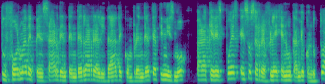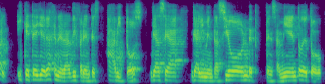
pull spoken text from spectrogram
tu forma de pensar, de entender la realidad, de comprenderte a ti mismo, para que después eso se refleje en un cambio conductual y que te lleve a generar diferentes hábitos, ya sea de alimentación, de pensamiento, de todo.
